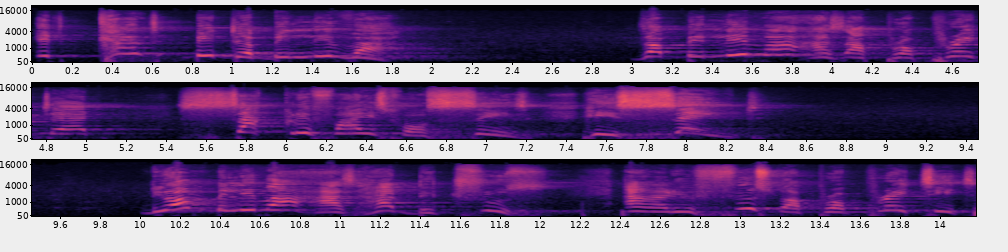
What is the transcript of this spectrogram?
It can't be the believer. The believer has appropriated sacrifice for sins. He's saved. The unbeliever has had the truth and refused to appropriate it.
